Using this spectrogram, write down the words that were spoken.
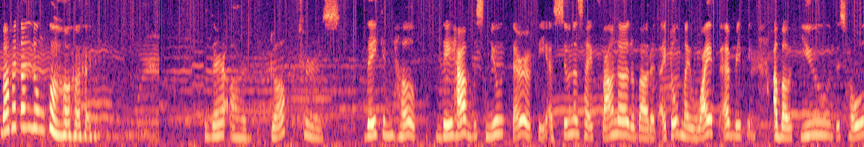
Bakit ang lungkot? There are doctors. They can help. They have this new therapy. As soon as I found out about it, I told my wife everything about you, this whole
